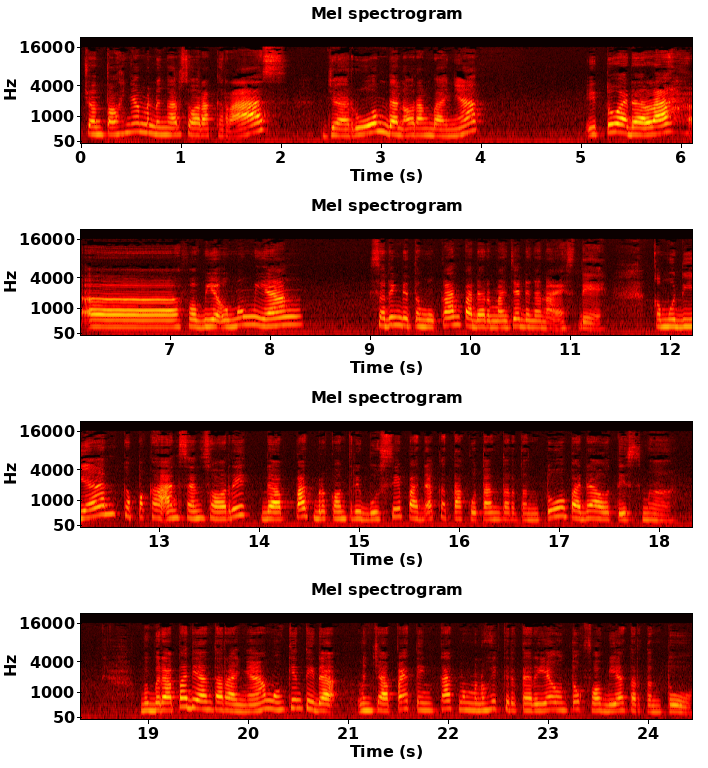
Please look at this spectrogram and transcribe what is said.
contohnya mendengar suara keras, jarum, dan orang banyak, itu adalah e, fobia umum yang sering ditemukan pada remaja dengan ASD. Kemudian, kepekaan sensorik dapat berkontribusi pada ketakutan tertentu pada autisme. Beberapa di antaranya mungkin tidak mencapai tingkat memenuhi kriteria untuk fobia tertentu,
